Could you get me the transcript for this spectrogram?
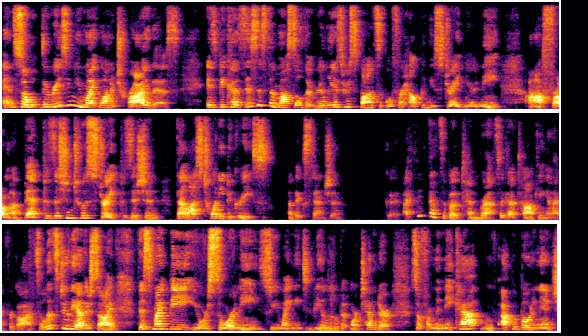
And so the reason you might want to try this is because this is the muscle that really is responsible for helping you straighten your knee uh, from a bent position to a straight position. That last 20 degrees of extension. Good. I think that's about 10 breaths. I got talking and I forgot. So let's do the other side. This might be your sore knee, so you might need to be a little bit more tender. So from the kneecap, move up about an inch,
